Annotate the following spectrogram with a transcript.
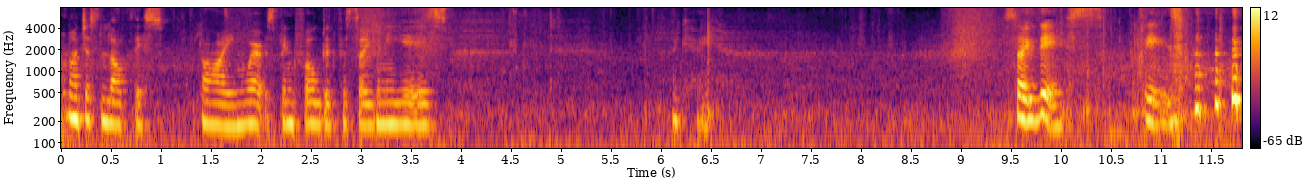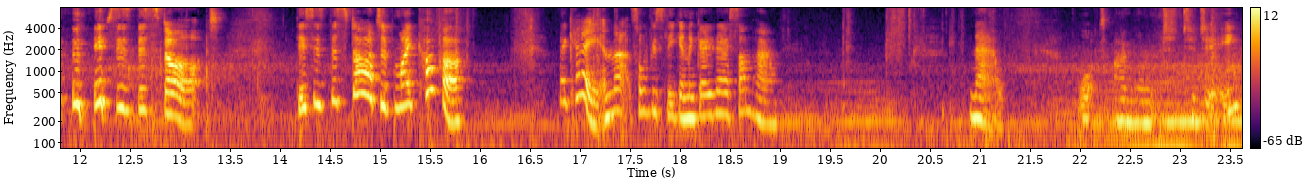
And I just love this line where it's been folded for so many years. Okay. So this is, this is the start. This is the start of my cover. Okay, and that's obviously going to go there somehow. Now, what I want to do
